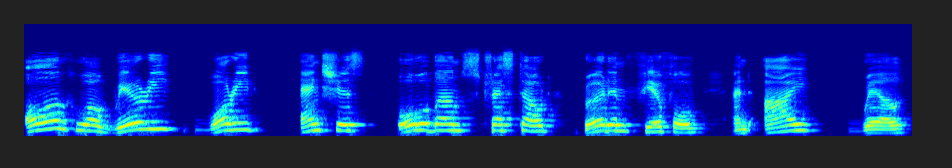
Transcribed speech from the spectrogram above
all who are weary, worried, anxious, overwhelmed, stressed out, burdened, fearful, and I will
